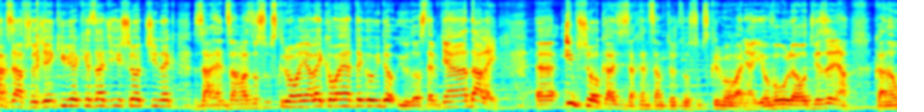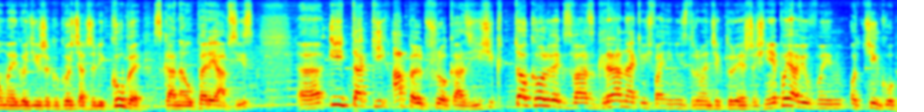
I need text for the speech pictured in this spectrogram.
Jak zawsze, dzięki wielkie za dzisiejszy odcinek. Zachęcam Was do subskrybowania, lajkowania tego wideo i udostępniania dalej. E, I przy okazji zachęcam też do subskrybowania i w ogóle odwiedzenia kanału mojego dzisiejszego gościa, czyli Kuby z kanału Periapsis. E, I taki apel przy okazji, jeśli ktokolwiek z Was gra na jakimś fajnym instrumencie, który jeszcze się nie pojawił w moim odcinku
